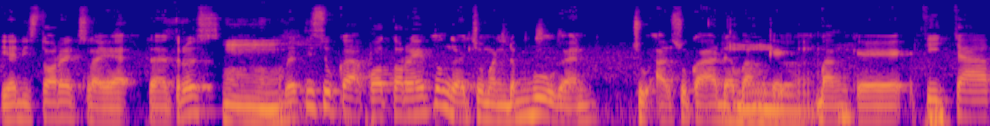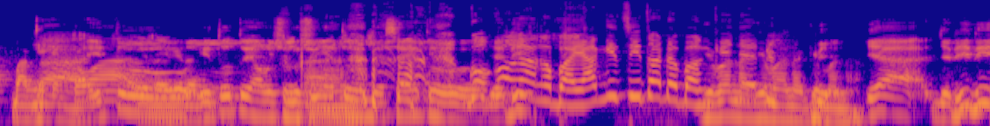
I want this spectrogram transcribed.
ya di storage lah ya. Nah, terus Hmm. berarti suka kotornya itu nggak cuma debu kan? Suka ada bangke Enggak. bangke cicak, bangke nah kecoa itu gitu-gitu. itu tuh yang lucu-lucunya tuh biasanya tuh Gue gue jadi gak ngebayangin sih itu ada Gimana bangkainya. gimana gimana? Ya, jadi di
